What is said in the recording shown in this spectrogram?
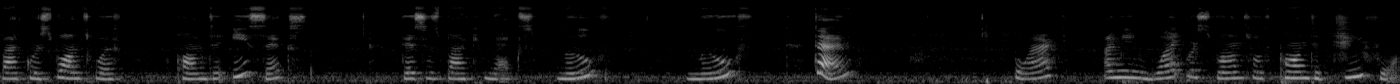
black responds with pawn to e6. This is black next move, move. Then black, I mean white responds with pawn to g4,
